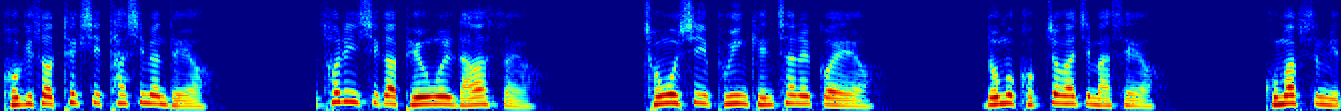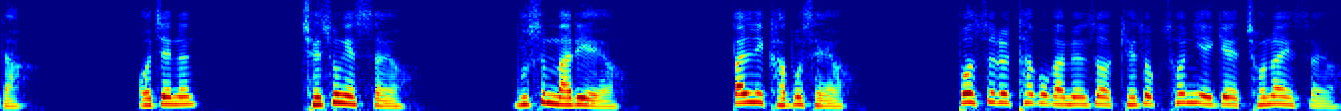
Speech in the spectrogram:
거기서 택시 타시면 돼요. 서린 씨가 배웅을 나왔어요. 정호 씨 부인 괜찮을 거예요. 너무 걱정하지 마세요. 고맙습니다. 어제는 죄송했어요. 무슨 말이에요? 빨리 가보세요. 버스를 타고 가면서 계속 선희에게 전화했어요.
